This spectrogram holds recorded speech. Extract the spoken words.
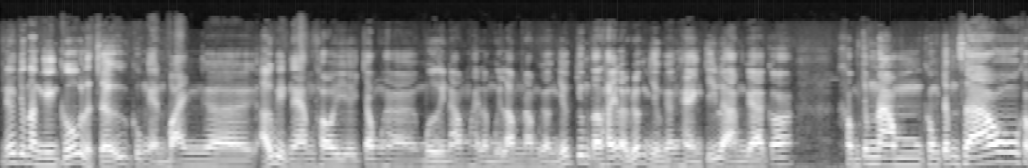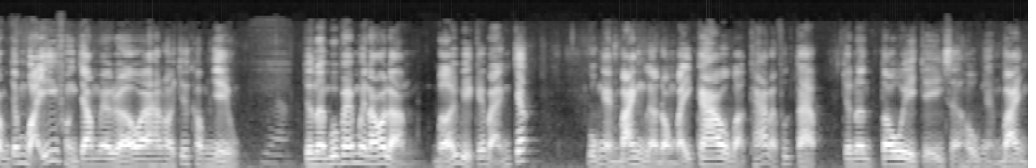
nếu chúng ta nghiên cứu lịch sử của ngành banh ờ, ở Việt Nam thôi trong ha, 10 năm hay là 15 năm gần nhất chúng ta thấy là rất nhiều ngân hàng chỉ làm ra có 0.5, 0.6, 0.7 phần trăm ROA thôi chứ không nhiều. Dạ. Cho nên Buffett mới nói là bởi vì cái bản chất của ngành banh là đòn bẩy cao và khá là phức tạp cho nên tôi chỉ sở hữu ngành banh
